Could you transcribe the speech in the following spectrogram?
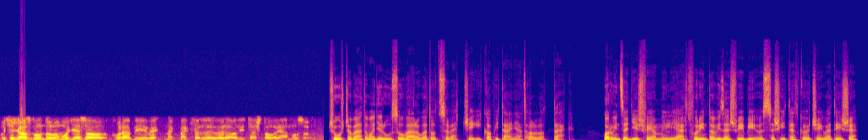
úgyhogy azt gondolom, hogy ez a korábbi éveknek megfelelő realitás talaján mozog. Sós Csabát, a Magyar Úszó válogatott szövetségi kapitányát hallották. 31,5 milliárd forint a vizes VB összesített költségvetése.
